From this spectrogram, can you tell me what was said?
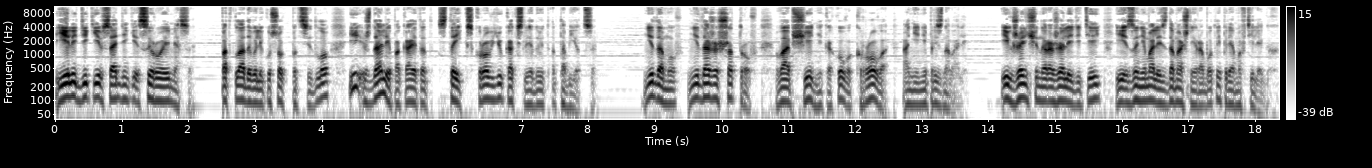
Ели дикие всадники сырое мясо, подкладывали кусок под седло и ждали, пока этот стейк с кровью как следует отобьется. Ни домов, ни даже шатров, вообще никакого крова они не признавали. Их женщины рожали детей и занимались домашней работой прямо в телегах.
